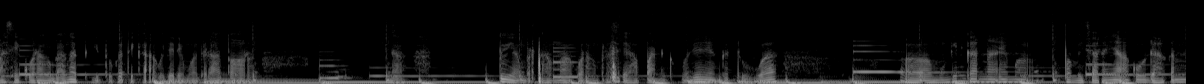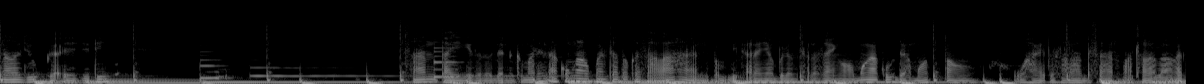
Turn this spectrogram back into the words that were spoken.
masih kurang banget gitu ketika aku jadi moderator. Nah itu yang pertama kurang persiapan. Kemudian yang kedua uh, mungkin karena emang pembicaranya aku udah kenal juga ya jadi santai gitu loh. Dan kemarin aku melakukan satu kesalahan. Pembicaranya belum selesai ngomong aku udah motong. Wah itu salah besar. Fatal banget.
